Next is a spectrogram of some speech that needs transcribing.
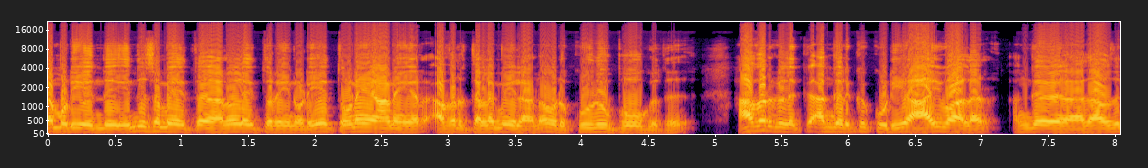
நம்முடைய இந்த இந்து சமய அறநிலைத்துறையினுடைய துணை ஆணையர் அவர் தலைமையிலான ஒரு குழு போகுது. அவர்களுக்கு அங்க இருக்கக்கூடிய ஆய்வாளர் அங்க அதாவது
